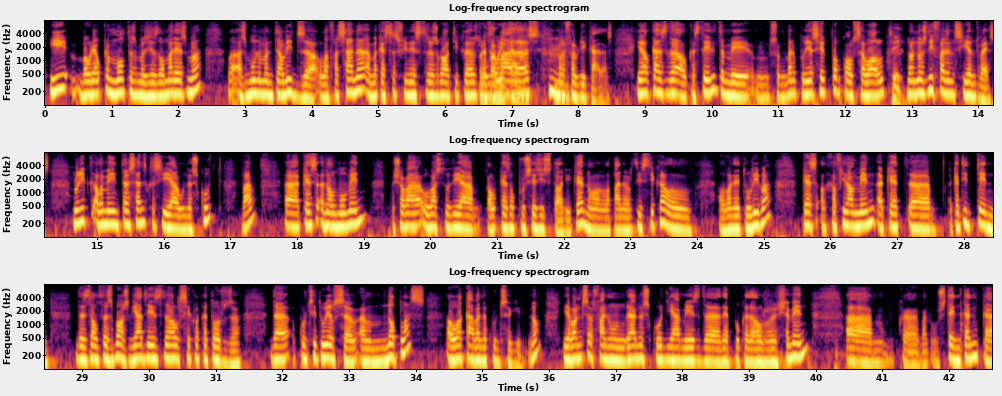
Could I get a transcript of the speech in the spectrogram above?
I veureu que en moltes masies del Maresme la- es monumentalitza la façana amb aquestes finestres gòtiques Prefabricades. mm. prefabricades. I en el cas del castell també mm, són, bueno, podria ser com qualsevol, Sí. no, no es diferencien res. L'únic element interessant és que si hi ha un escut, va? Eh, que és en el moment, això va, ho va estudiar el que és el procés històric, eh? no la part artística, el, el Benet Oliva, que és el que finalment aquest, eh, aquest intent des del desbosc, ja des del segle XIV, de constituir-se amb nobles, ho acaben aconseguint, no? I llavors es fan un gran escut ja més de- d'època del Renaixement, eh, que bueno, ostenten que,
